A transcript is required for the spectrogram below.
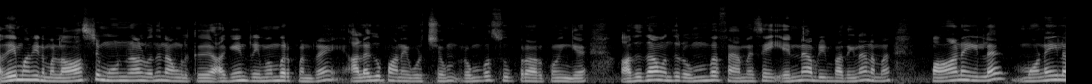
அதே மாதிரி நம்ம லாஸ்ட்டு மூணு நாள் வந்து நான் உங்களுக்கு அகைன் ரிமெம்பர் பண்ணுறேன் அழகு பானை உற்சவம் ரொம்ப சூப்பராக இருக்கும் இங்கே. அதுதான் வந்து ரொம்ப ஃபேமஸே என்ன அப்படின்னு பார்த்தீங்கன்னா நம்ம பானையில் முனையில்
